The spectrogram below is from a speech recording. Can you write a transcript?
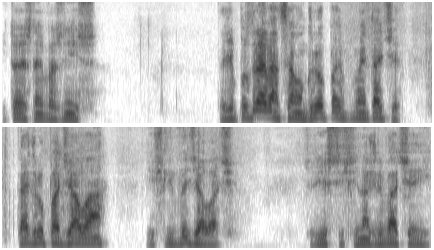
I to jest najważniejsze. Także pozdrawiam całą grupę i pamiętajcie, ta grupa działa, jeśli wy działacie. Czyli jeszcze jeśli nagrywacie i,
